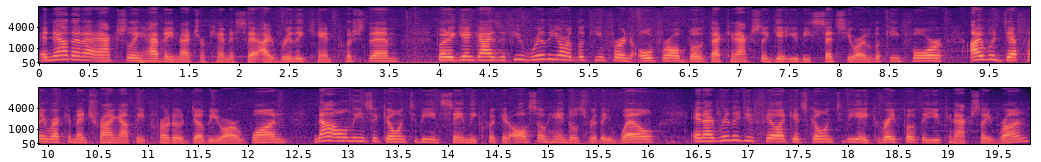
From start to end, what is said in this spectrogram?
and now that I actually have a Nitro Chemist set, I really can push them, but again, guys, if you really are looking for an overall boat that can actually get you the sets you are looking for, I would definitely recommend trying out the Proto WR1. Not only is it going to be insanely quick, it also handles really well, and I really do feel like it's going to be a great boat that you can actually run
